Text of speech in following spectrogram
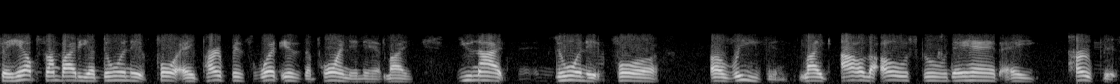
to help somebody, or doing it for a purpose, what is the point in that? Like, you're not doing it for a reason. Like all the old school, they had a purpose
